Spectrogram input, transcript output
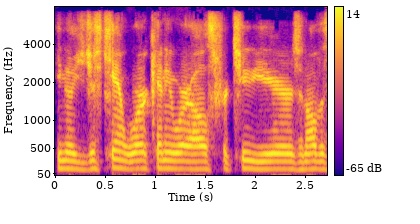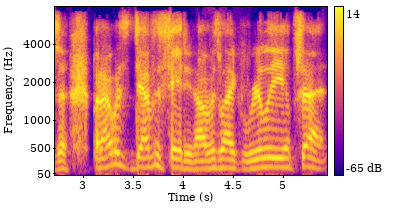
you know, you just can't work anywhere else for two years, and all this. But I was devastated. I was like really upset.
